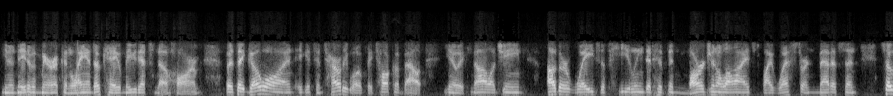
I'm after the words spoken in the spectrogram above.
you know, Native American land. Okay, maybe that's no harm. But they go on, it gets entirely woke. They talk about, you know, acknowledging other ways of healing that have been marginalized by Western medicine. So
